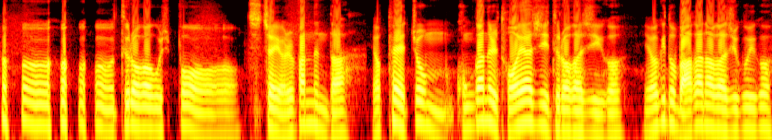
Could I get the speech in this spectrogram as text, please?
들어가고 싶어. 진짜 열받는다. 옆에 좀 공간을 둬야지 들어가지, 이거. 여기도 막아놔가지고, 이거.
